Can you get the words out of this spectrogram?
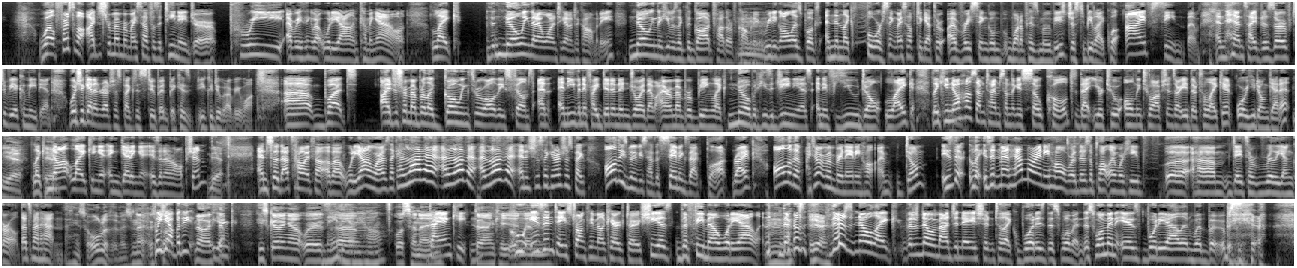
Well, first of all, I just remember myself as a teenager, pre everything about Woody Allen coming out, like knowing that I wanted to get into comedy, knowing that he was like the godfather of comedy, reading all his books, and then like forcing myself to get through every single one of his movies just to be like, well, I've seen them, and hence I deserve to be a comedian. Which, again, in retrospect, is stupid because you could do whatever you want. Uh, but I just remember like going through all these films, and and even if I didn't enjoy them, I remember being like, no, but he's a genius, and if you don't like it, like you know mm. how sometimes something is so cult that your two only two options are either to like it or you don't get it. Yeah, like yeah. not liking it and getting it isn't an option. Yeah. and so that's how I felt about Woody Allen, where I was like, I love it, I love it, I love it, and it's just like in retrospect, all these movies have the same exact plot, right? All of them. I don't remember in Annie Hall. I don't. Is there like is it Manhattan or Annie Hall where there's a plot line where he uh, um, dates a really young girl? That's Manhattan. I think it's all of them, isn't it? It's But yeah, but the- no, I yeah. think he's going out with Maybe um, Annie Hall. what's her name? Diane Keaton, Diane Keaton, who and- not a strong female character. She is the female Woody Allen. there's Mm-hmm. yeah. there's no like there's no imagination to like what is this woman? This woman is Woody Allen with boobs. Yeah,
